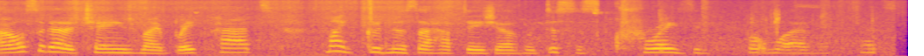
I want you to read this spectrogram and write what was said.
I also gotta change my brake pads. My goodness, I have deja vu. This is crazy, but whatever. Let's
